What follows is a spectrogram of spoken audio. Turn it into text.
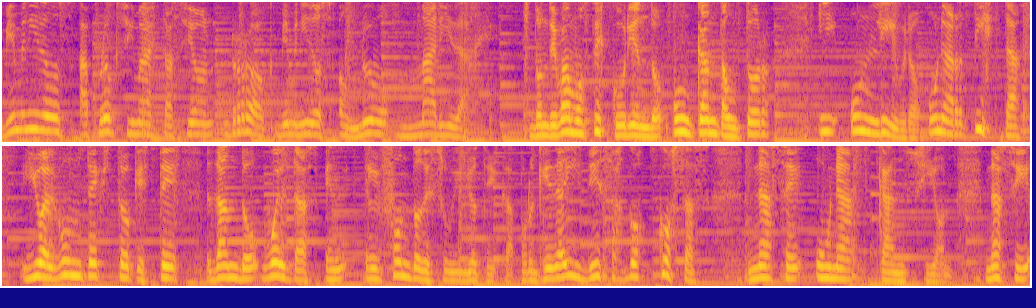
Bienvenidos a Próxima Estación Rock, bienvenidos a un nuevo maridaje, donde vamos descubriendo un cantautor y un libro, un artista y algún texto que esté dando vueltas en el fondo de su biblioteca, porque de ahí, de esas dos cosas, nace una canción. Nace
